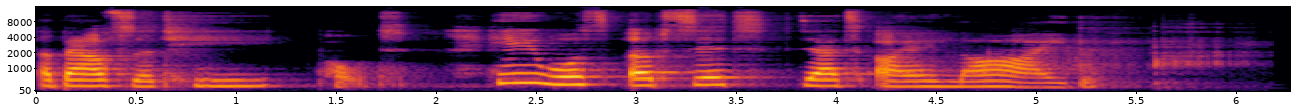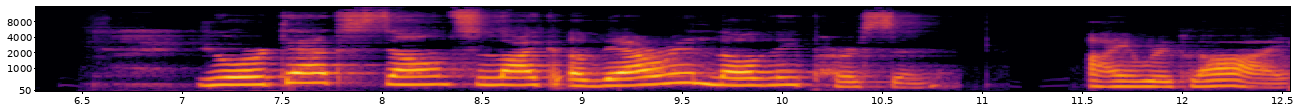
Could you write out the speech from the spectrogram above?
about the teapot. He was upset that I lied. Your dad sounds like a very lovely person. I reply.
